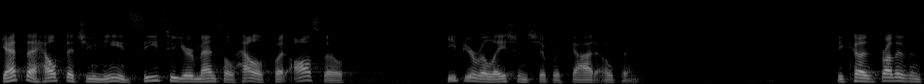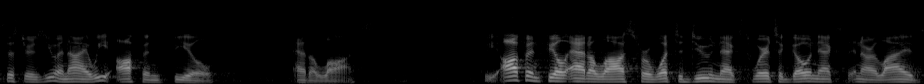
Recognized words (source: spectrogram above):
Get the help that you need, see to your mental health, but also keep your relationship with God open. Because, brothers and sisters, you and I, we often feel at a loss. We often feel at a loss for what to do next, where to go next in our lives.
